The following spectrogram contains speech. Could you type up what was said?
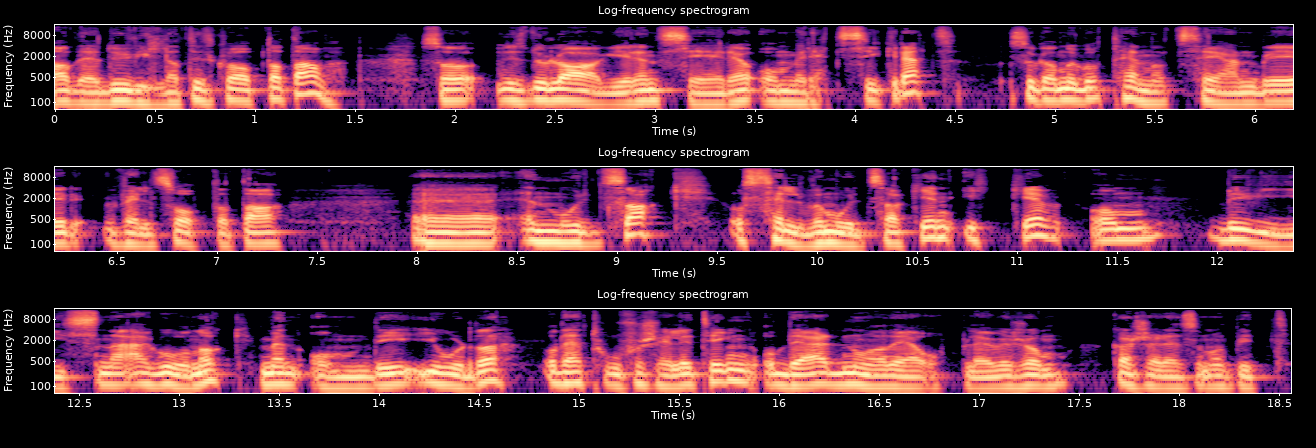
av det du vil at de skal være opptatt av. Så hvis du lager en serie om rettssikkerhet, så kan det godt hende at seeren blir vel så opptatt av eh, en mordsak og selve mordsaken, ikke om bevisene er gode nok, men om de gjorde det. Og det er to forskjellige ting, og det er noe av det jeg opplever som kanskje er det som har blitt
